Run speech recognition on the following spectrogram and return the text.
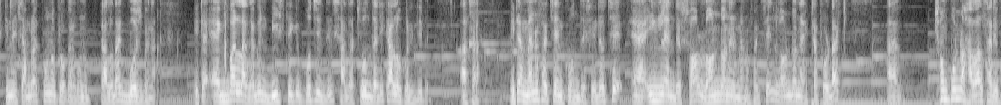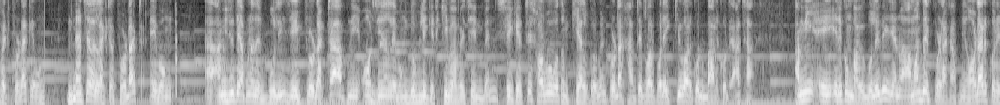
স্কিনে চামড়ায় কোনো প্রকার কোনো কালো দাগ বসবে না। এটা একবার লাগাবেন বিশ থেকে পঁচিশ দিন, সাদা চুলদারি কালো করে দিবে। আচ্ছা এটা ম্যানুফ্যাকচারিং কোন দেশে? এটা হচ্ছে ইংল্যান্ডের সহ লন্ডনের ম্যানুফ্যাকচারিং লন্ডনের একটা প্রোডাক্ট সম্পূর্ণ হালাল সার্টিফাইড প্রোডাক্ট এবং ন্যাচারাল একটা প্রোডাক্ট এবং আমি যদি আপনাদের বলি যে এই প্রোডাক্টটা আপনি অরিজিনাল এবং ডুপ্লিকেট কীভাবে চিনবেন সেই ক্ষেত্রে সর্বপ্রথম খেয়াল করবেন প্রোডাক্ট হাতে পাওয়ার পরে কিউআর কোড বার করে। আচ্ছা আমি এই এরকমভাবে বলে দিই যেন আমাদের প্রোডাক্ট আপনি অর্ডার করে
